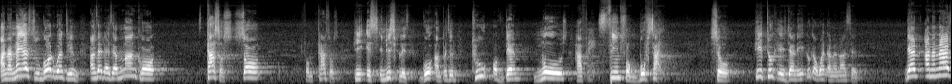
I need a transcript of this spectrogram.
Ananias, to God went to him and said, There's a man called Tarsus, Saul from Tarsus. He is in this place. Go and pray. Two of them knows, have seen from both sides. So he took his journey. Look at what Ananias said. Then Ananias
